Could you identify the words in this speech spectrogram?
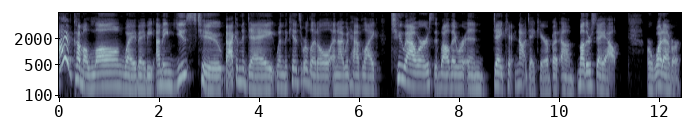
I have come a long way, baby. I mean, used to back in the day when the kids were little and I would have like two hours while they were in daycare, not daycare, but um, Mother's Day out or whatever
